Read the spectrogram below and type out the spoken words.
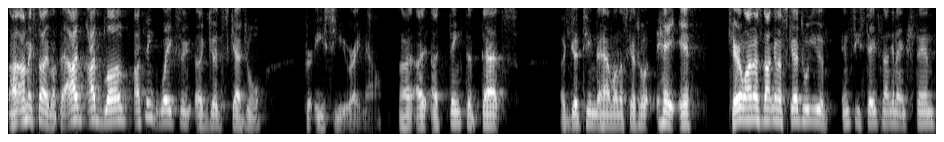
I'm excited about that. I'd, I'd love, I think Wake's a, a good schedule for ECU right now. I, I think that that's a good team to have on the schedule. Hey, if Carolina's not going to schedule you, if NC State's not going to extend,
